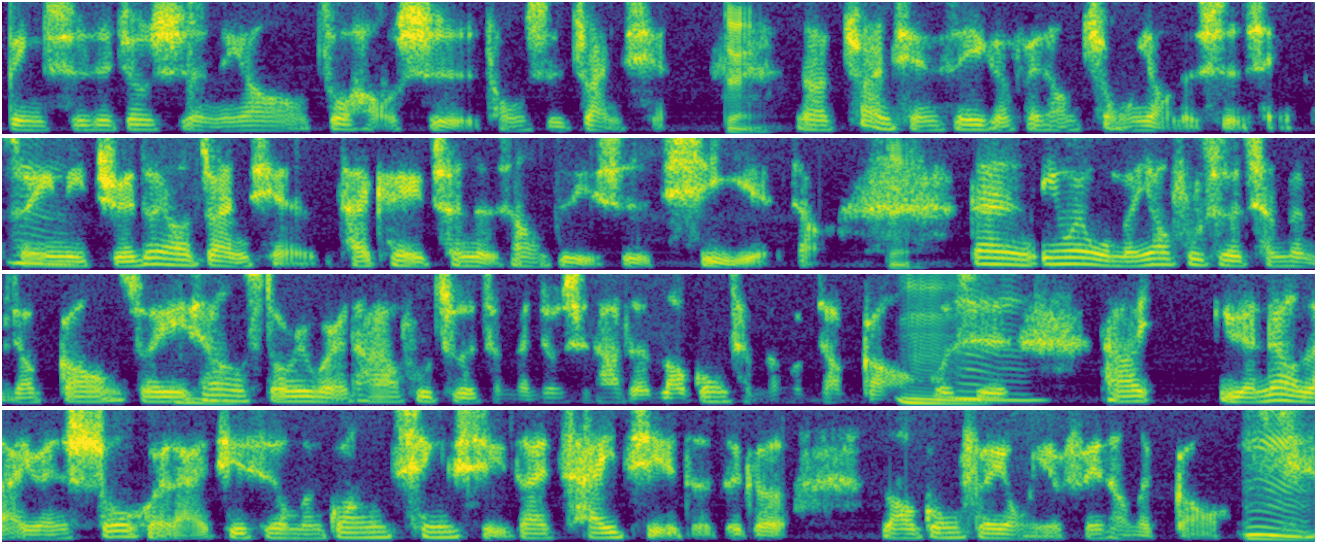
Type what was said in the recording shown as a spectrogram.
秉持的就是你要做好事，同时赚钱。对，那赚钱是一个非常重要的事情，所以你绝对要赚钱，才可以称得上自己是企业这样。对。但因为我们要付出的成本比较高，所以像 Storywear 它要付出的成本就是它的劳工成本会比较高，或是它原料来源收回来，其实我们光清洗在拆解的这个劳工费用也非常的高。嗯，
